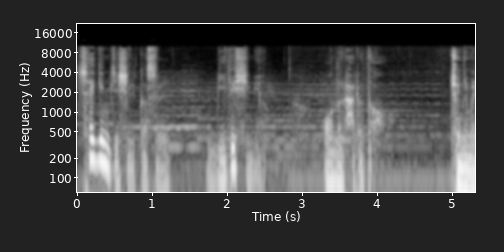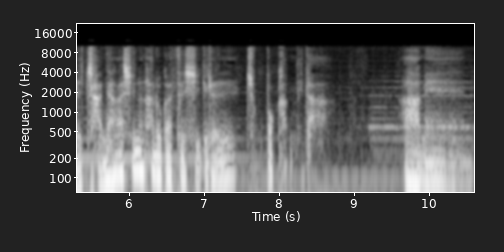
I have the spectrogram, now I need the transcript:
책임지실 것을 믿으시며 오늘 하루도 주님을 찬양하시는 하루가 되시기를 축복합니다. 아멘.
